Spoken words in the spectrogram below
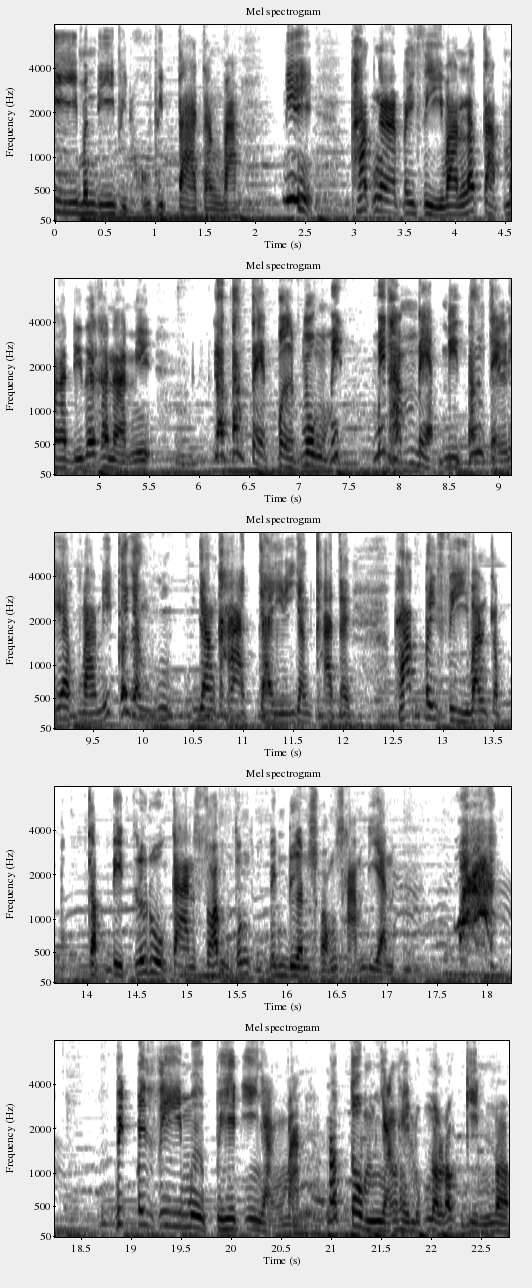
ดีมันดีผิดหูผิดตาจังบะนี่พักงานไปสี่วันแล้วกลับมาดีได้ขนาดนี้ แล้วตั้งแต่เปิดวงไม่ไม่ทำแบบนี้ตั้งแต่แรกวันนี้ก็ยังยังคาดใจยังคาดใจ พักไปสี่วันกับกับปิดฤดูการซ้อมต้องเป็นเดือนสองสามเดือนว้าปิดไปสี่มือปีดอีหยังมาแล้วต้มหยังให้ลูกน้องเรากินเนาะ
